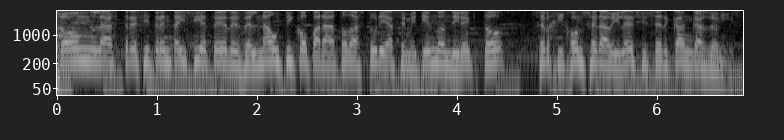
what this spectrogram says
Son las 3 y 37 desde el Náutico para toda Asturias emitiendo en directo ser Gijón, ser Avilés y ser Cangas de Onís.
